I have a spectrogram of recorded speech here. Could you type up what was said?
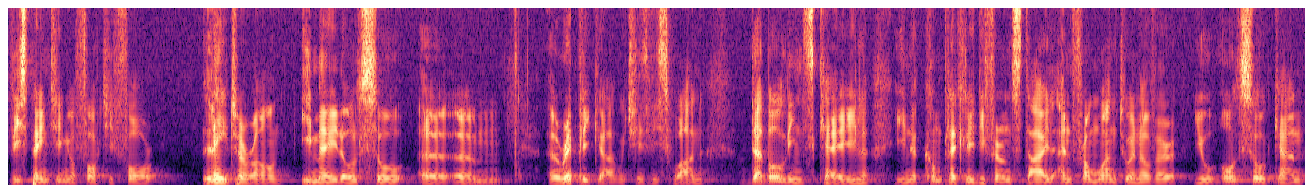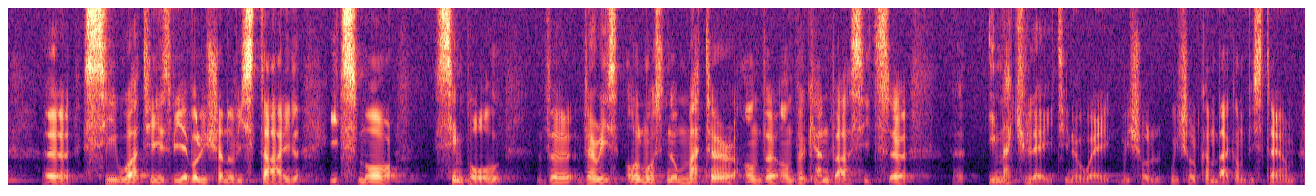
This painting of 44 later on, he made also a, um, a replica, which is this one, doubled in scale in a completely different style. And from one to another, you also can uh, see what is the evolution of his style. It's more simple. The, there is almost no matter on the, on the canvas. It's uh, uh, immaculate in a way. We shall, we shall come back on this term.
